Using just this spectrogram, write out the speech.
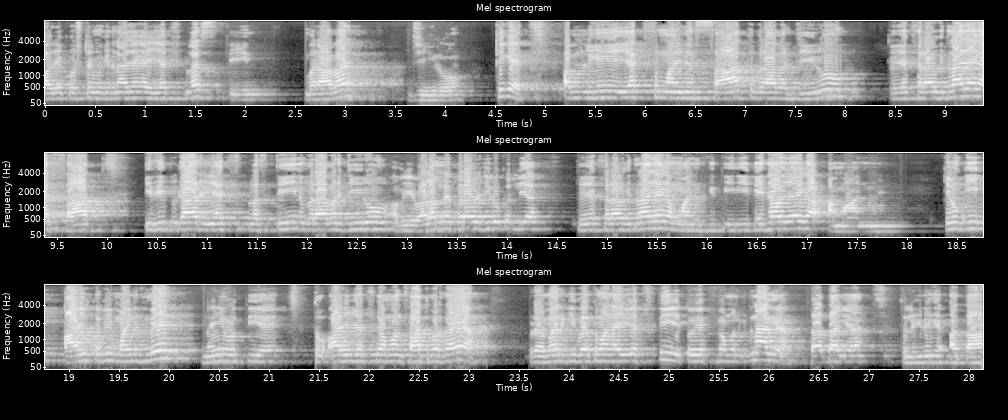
और एक कोष्टक में कितना आ जाएगा? एक्स प्लस तीन बराबर ज़ीरो। ठीक है? अब हम लिखेंगे एक्स माइनस सात बराबर ज़ीरो। तो बराबर कितना आ जाएगा? सात। इसी प्रकार एक्स प्लस तीन बराबर ज़ीरो, अब ये वाला हमने बराबर ज़ीरो कर लिया तो एक्स बराबर कितना आ जाएगा? माइनस की तीन, ये कैसा हो जाएगा? अमान्य। क्योंकि आयु कभी माइनस में नहीं होती है। तो आयु एक्स का मान सात वर्ष आया प्रमाण की वर्तमान आयु एक्स थी तो एक्स का मान कितना आ गया? सात आ गया। तो लिख देंगे, अतः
